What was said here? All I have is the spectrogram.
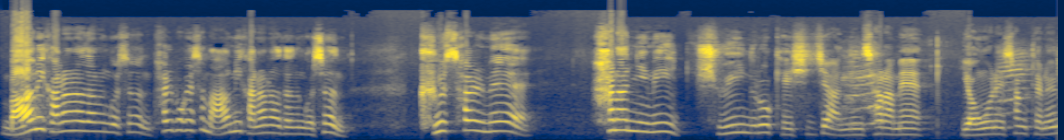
마음이 가난하다는 것은, 팔복에서 마음이 가난하다는 것은 그 삶에 하나님이 주인으로 계시지 않는 사람의 영혼의 상태는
